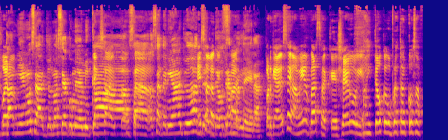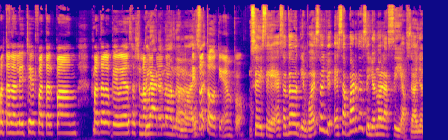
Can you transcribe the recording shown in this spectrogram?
bueno, También, o sea, yo no hacía comida en mi casa, Exacto, o o, sea, sea, tenía ayuda de, es de otras falta. maneras. Porque a veces a mí me pasa que llego y, ay, tengo que comprar tal cosa, falta la leche, falta el pan, falta lo que voy a desayunar Claro, mañana, no, no, sea, no, Eso es todo tiempo. Sí, sí, eso todo el tiempo. Eso yo- esa parte sí yo no la hacía, o sea, yo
